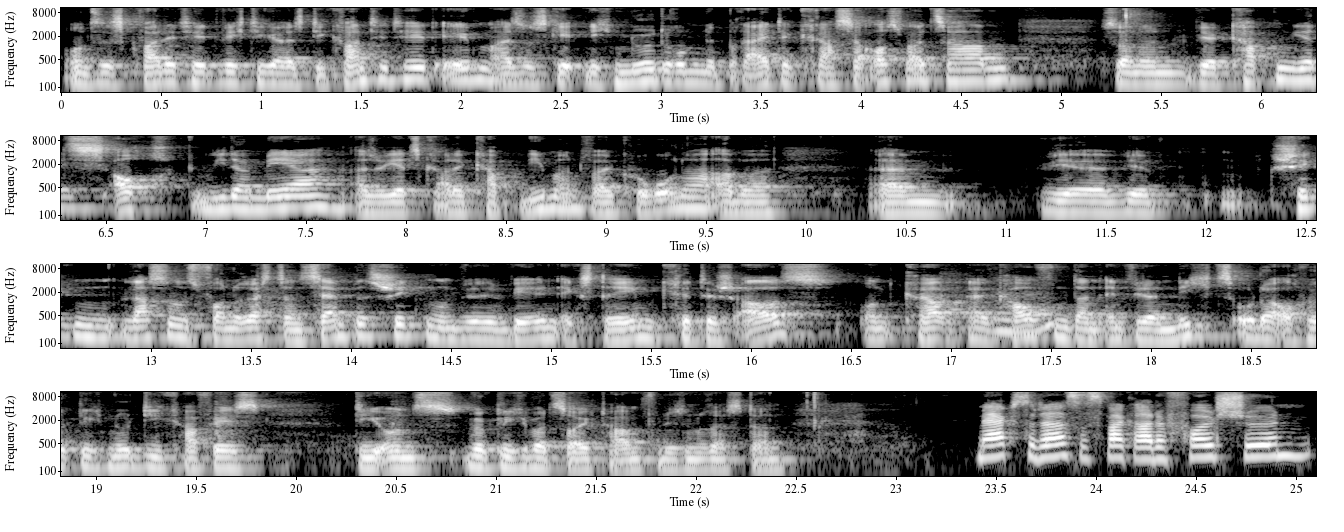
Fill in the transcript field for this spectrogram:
Uns ist Qualität wichtiger als die Quantität eben. Also es geht nicht nur darum, eine breite, krasse Auswahl zu haben, sondern wir kappen jetzt auch wieder mehr. Also jetzt gerade kappt niemand, weil Corona, aber ähm, wir, wir schicken, lassen uns von Röstern Samples schicken und wir wählen extrem kritisch aus und ka äh, kaufen dann entweder nichts oder auch wirklich nur die Kaffees, die uns wirklich überzeugt haben von diesen Röstern. Merkst du das? Es war gerade voll schön,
